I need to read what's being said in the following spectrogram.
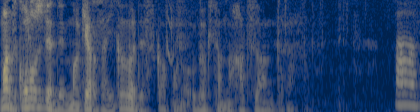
まずこの時点で牧原さんいかがですか？この宇垣さんの発案というのは。あ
